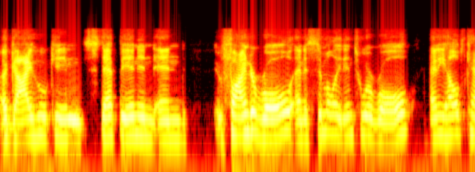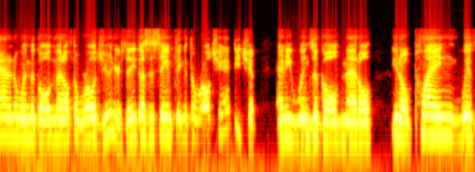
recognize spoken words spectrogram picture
a guy who can step in and and find a role and assimilate into a role and he helps Canada win the gold medal at the World Juniors. Then he does the same thing at the World Championship, and he wins a gold medal. You know, playing with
